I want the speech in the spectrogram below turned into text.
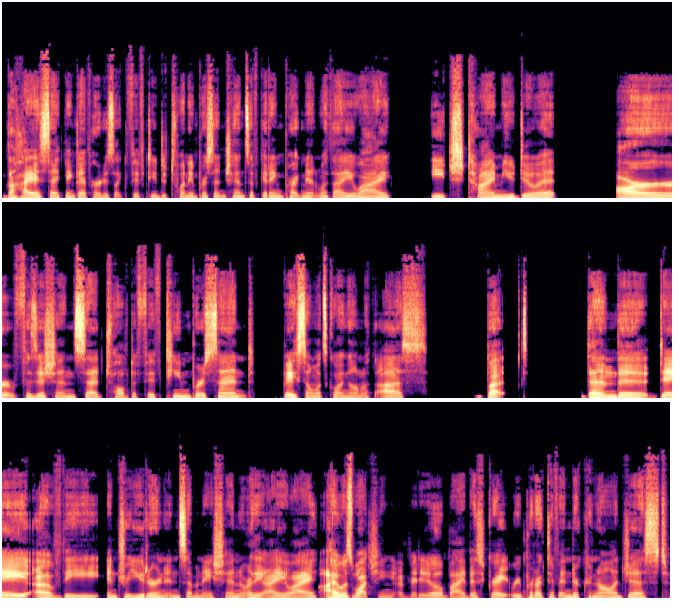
The highest I think I've heard is like 15 to 20% chance of getting pregnant with IUI each time you do it. Our physician said 12 to 15% based on what's going on with us. But then the day of the intrauterine insemination or the IUI, I was watching a video by this great reproductive endocrinologist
